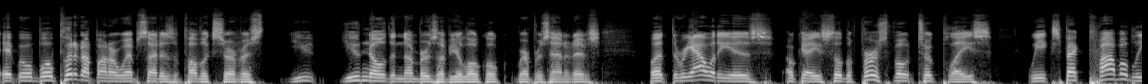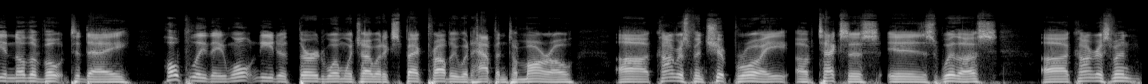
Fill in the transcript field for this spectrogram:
It, we'll, we'll put it up on our website as a public service. You you know the numbers of your local representatives, but the reality is, okay. So the first vote took place. We expect probably another vote today. Hopefully, they won't need a third one, which I would expect probably would happen tomorrow. Uh, Congressman Chip Roy of Texas is with us. Uh, Congressman,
